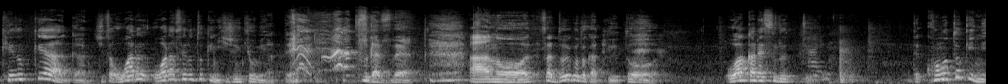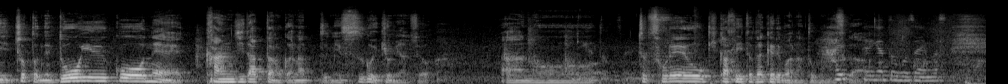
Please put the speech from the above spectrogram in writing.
継続ケアが実は終わる終わらせる時に非常に興味があって つうかですねあのさどういうことかっていうとお別れするっていう。はい、でこの時にちょっとねどういうこうね感じだったのかなっていうのにすごい興味あるんですよ。あのちょっとそれをお聞かせいただければなと思うんですが、はい、ありがとうございます。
